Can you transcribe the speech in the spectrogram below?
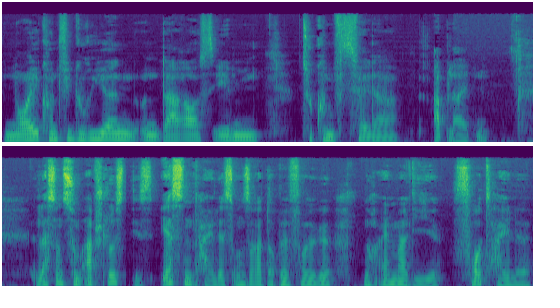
neu konfigurieren und daraus eben Zukunftsfelder ableiten. Lass uns zum Abschluss des ersten Teiles unserer Doppelfolge noch einmal die Vorteile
